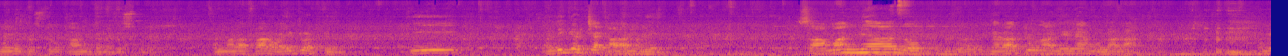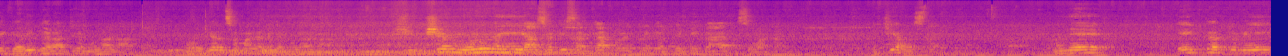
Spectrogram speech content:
बोलत असतो काम करत असतो. पण मला फार वाईट वाटतं की अलीकडच्या काळामध्ये सामान्य लोक घरातून आलेल्या मुलाला म्हणजे गरीब घरातल्या मुलाला बहुजन समाजातल्या मुलांना शिक्षण मिळू नये यासाठी सरकार प्रयत्न करते की काय असं वाटतं अशी अवस्था आहे. म्हणजे एक तर तुम्ही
